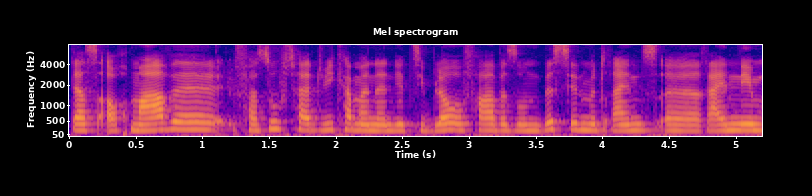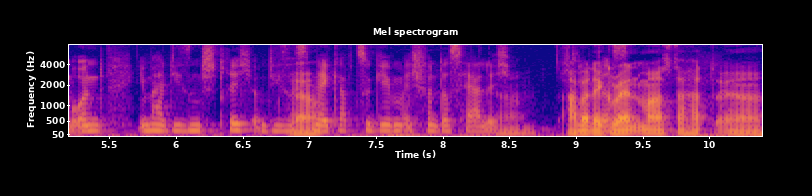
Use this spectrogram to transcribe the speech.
dass auch Marvel versucht hat, wie kann man denn jetzt die blaue Farbe so ein bisschen mit rein, äh, reinnehmen und ihm halt diesen Strich und dieses Ja. Make-up zu geben. Ich finde das herrlich. Aber der das. Grandmaster hat, äh,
